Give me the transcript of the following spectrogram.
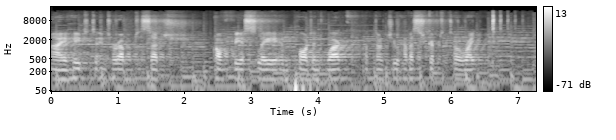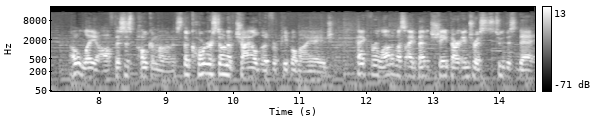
I hate to interrupt such obviously important work, but don't you have a script to write? Oh, lay off. This is Pokemon. It's the cornerstone of childhood for people my age. Heck, for a lot of us, I bet it shaped our interests to this day.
